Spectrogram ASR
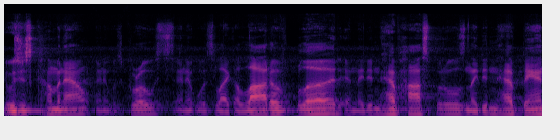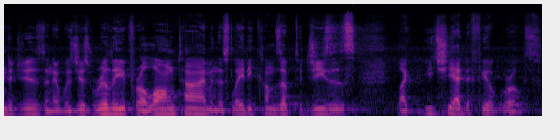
it was just coming out, and it was gross, and it was like a lot of blood, and they didn't have hospitals, and they didn't have bandages, and it was just really for a long time. And this lady comes up to Jesus, like she had to feel gross.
